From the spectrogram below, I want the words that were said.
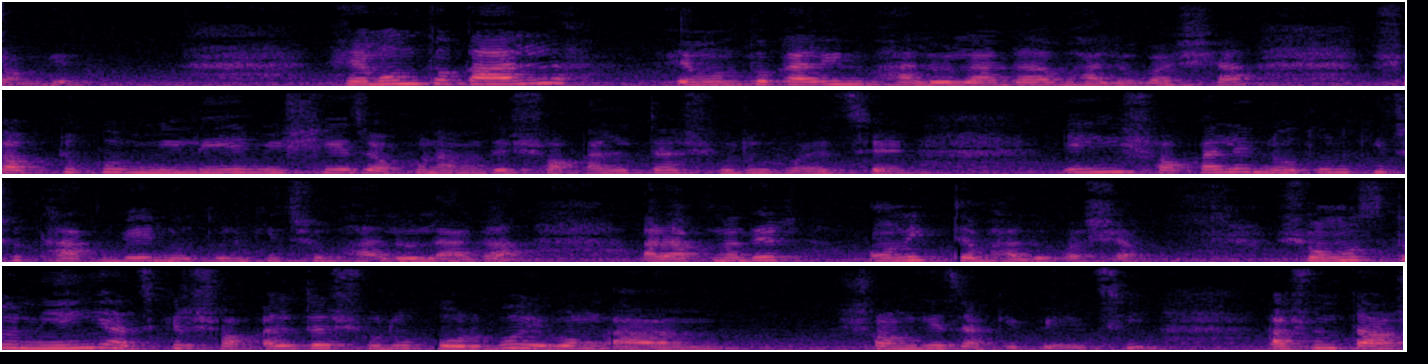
সঙ্গে। হেমন্তকাল, হেমন্তকালীন ভালো লাগা, ভালোবাসা, সবটুকু মিলিয়ে মিশিয়ে যখন আমাদের সকালটা শুরু হয়েছে, এই সকালে নতুন কিছু থাকবে, নতুন কিছু ভালো লাগা আর আপনাদের অনেকটা ভালোবাসা। সমস্ত নিয়েই আজকের সকালটা শুরু করব এবং সঙ্গে যাকে পেয়েছি। আসুন তার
